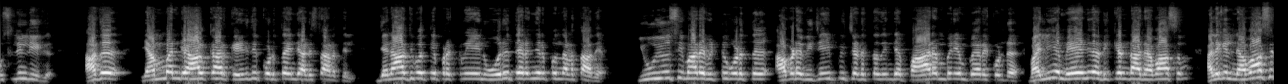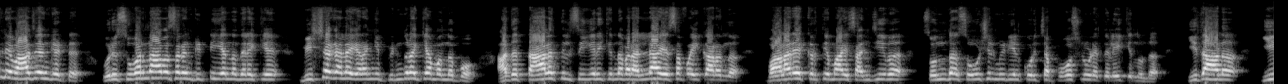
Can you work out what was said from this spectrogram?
മുസ്ലിം ലീഗ് അത് ഞമ്മന്റെ ആൾക്കാർക്ക് എഴുതി കൊടുത്തതിന്റെ അടിസ്ഥാനത്തിൽ ജനാധിപത്യ പ്രക്രിയയിൽ ഒരു തെരഞ്ഞെടുപ്പും നടത്താതെ യു യു സിമാരെ വിട്ടുകൊടുത്ത് അവിടെ വിജയിപ്പിച്ചെടുത്തതിന്റെ പാരമ്പര്യം പേറിക്കൊണ്ട് വലിയ മേനി അടിക്കേണ്ട നവാസും അല്ലെങ്കിൽ നവാസിന്റെ വാചകം കേട്ട് ഒരു സുവർണാവസരം കിട്ടി എന്ന നിലയ്ക്ക് വിഷകല ഇറങ്ങി പിന്തുണയ്ക്കാൻ വന്നപ്പോ അത് താളത്തിൽ സ്വീകരിക്കുന്നവരല്ല എസ് എഫ് ഐക്കാർ എന്ന് വളരെ കൃത്യമായി സഞ്ജീവ് സ്വന്തം സോഷ്യൽ മീഡിയയിൽ കുറിച്ച പോസ്റ്റിലൂടെ തെളിയിക്കുന്നുണ്ട്. ഇതാണ് ഈ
